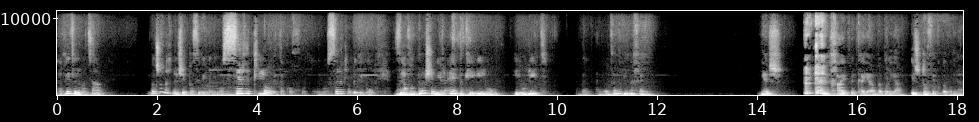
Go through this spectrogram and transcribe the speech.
להביא את זה למצב לא שאנחנו יושבים פסיביים, אני מוסרת לו את הכוחות, אני מוסרת לו בדיבור. זו עבודה שנראית כאילו היולית, אבל אני רוצה להגיד לכם, יש חי וקיים בבריאה, יש דופק בבריאה,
